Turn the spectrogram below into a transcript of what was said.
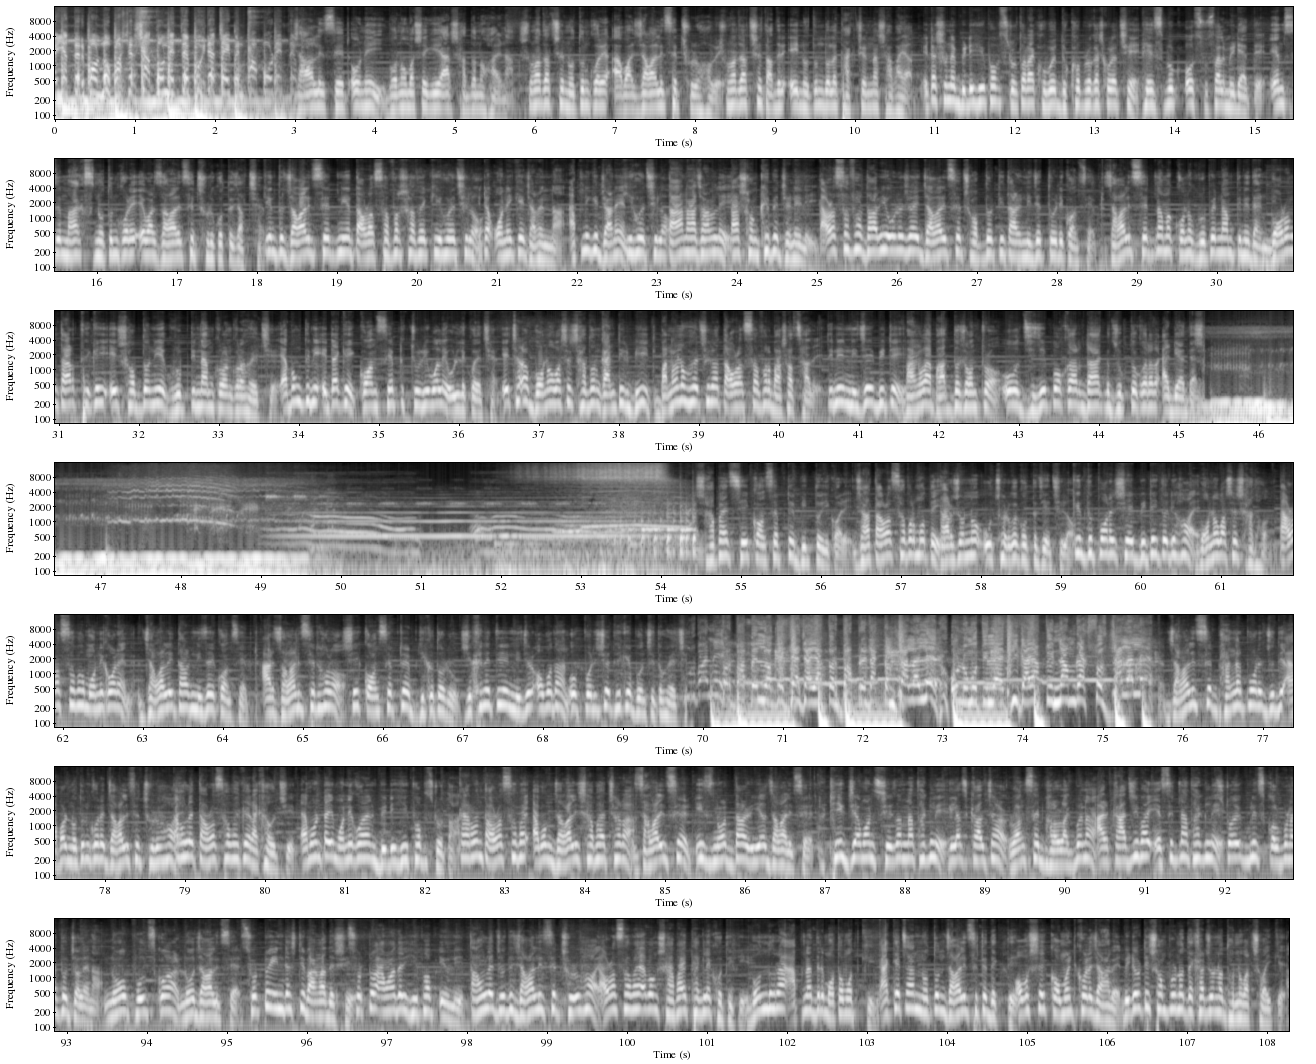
রুবাইয়াতের বনবাসের সাধনেতে বইরা যাইবেন ফাপড়েতে জালালি সেট ও নেই, বনবাসে গিয়ে আর সাজানো হয় না। শোনা যাচ্ছে নতুন করে আবার জালালি সেট শুরু হবে। শোনা যাচ্ছে তাদের এই নতুন দলে থাকছেন না সাভায়াত এটা শুনে বিডি হিপ হপ শ্রোতারা খুবই দুঃখ প্রকাশ করেছে ফেসবুক ও সোশ্যাল মিডিয়াতে এমসি মার্কস নতুন করে এবার জালালি সেট শুরু করতে যাচ্ছে। কিন্তু জালালি সেট নিয়ে তাওরা সাফার সাথে কি হয়েছিল, এটা অনেকে জানেন না। আপনি কি জানেন কি হয়েছিল, তা না জানলে তা সংক্ষেপে জেনে নেই। তাওরা সাফার দাবি অনুযায়ী জালালি সেট শব্দটি তার নিজের তৈরি কনসেপ্ট জালালি সেট নামক কোনো গ্রুপের নাম তিনি দেন বরং তার থেকেই এই শব্দ নিয়ে গ্রুপটির নামকরণ করা হয়েছে এবং তিনি এটাকে কনসেপ্ট চুরি বলে উল্লেখ করেছেন। এছাড়া বনবাসের সাধন গানটির বিট বানানো হয়েছিল তাওরা সাফার বাসার ছাদে। তিনি নিজেই বিটে বাংলা বাদ্যযন্ত্র ও ঝিঝি পোকার ডাক যুক্ত করার আইডিয়া দেন। সাফায়েত সেই কনসেপ্টে বিট তৈরি করে, যা তাওরা সাফার মতে তার জন্য উৎসর্গ করতে চেয়েছিল। কিন্তু পরে সেই বিটেই তৈরি হয় বনবাসের সাধন। তাওরা সাফা মনে করেন জালালি তার নিজের কনসেপ্ট আর জালালি সেট হলো সেই কনসেপ্টের বিগত রূপ, যেখানে তিনি নিজের অবদান ও পরিচয় থেকে বঞ্চিত হয়েছে। চালালে অনুমতি লে তুই নাম রাখছস জালালে সেট ভাঙার পরে যদি আবার নতুন করে সেট শুরু হয়, তাহলে রাখা উচিত। এমনটাই মনে করেন বিডি হিপ হপ শ্রোতা। কারণ এবং জালালি ছাড়া Jalali set is not the real Jalali set. ঠিক যেমন সেজান না থাকলে গ্লাস কালচার রং সাইড ভালো লাগবে না, আর কাজী ভাই এসিড না থাকলে স্টোইক ব্লিজ কল্পনাতেও চলে না। No full square no Jalali set. ছোট্ট ইন্ডাস্ট্রি বাংলাদেশে, ছোট্ট আমাদের হিপ হপ ইউনিট তাহলে যদি জালালি সেট শুরু হয়, তাওরা সাভাই এবং সাভাই থাকলে ক্ষতি কি? বন্ধুরা, আপনাদের মতামত কি? কাকে চান নতুন জ্বালানি সেটে দেখতে? অবশ্যই কমেন্ট করে জানাবেন। ভিডিওটি সম্পূর্ণ দেখার জন্য ধন্যবাদ সবাইকে।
